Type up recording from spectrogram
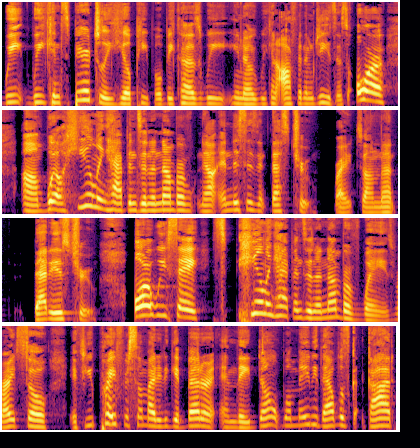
We, we can spiritually heal people because we, you know, we can offer them Jesus. Or, um, well, healing happens in a number of, now, and this isn't, that's true, right? So I'm not that is true. Or we say healing happens in a number of ways, right? So if you pray for somebody to get better and they don't, well, maybe that was God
